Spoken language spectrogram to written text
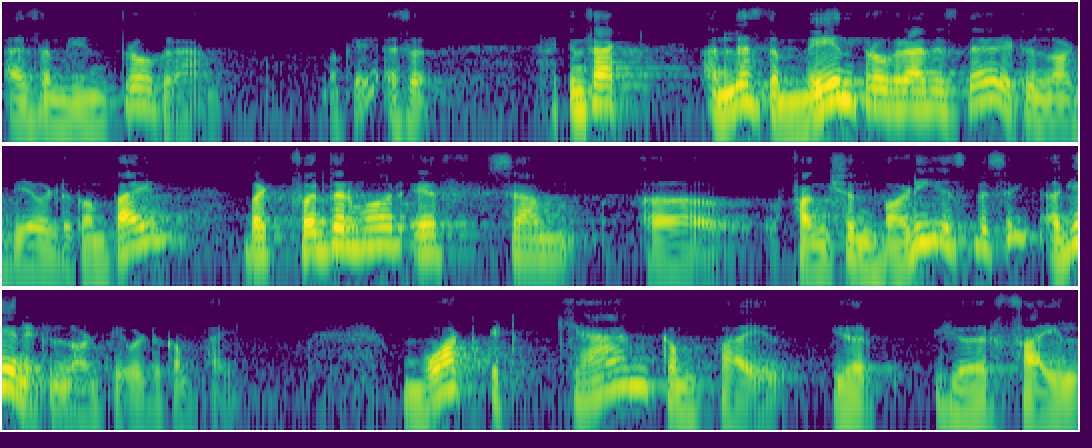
as a main program okay, as a in fact, unless the main program is there it will not be able to compile but furthermore if some uh, function body is missing again it will not be able to compile. What it can compile your, your file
